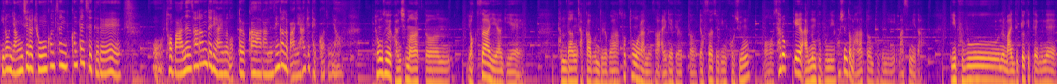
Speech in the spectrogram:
이런 양질의 좋은 컨텐, 컨텐츠들을 어, 더 많은 사람들이 알면 어떨까라는 생각을 많이 하게 됐거든요. 평소에 관심 많았던 역사 이야기에 담당 작가분들과 소통을 하면서 알게 되었던 역사적인 고증, 어, 새롭게 아는 부분이 훨씬 더 많았던 부분이 맞습니다. 이 부분을 많이 느꼈기 때문에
